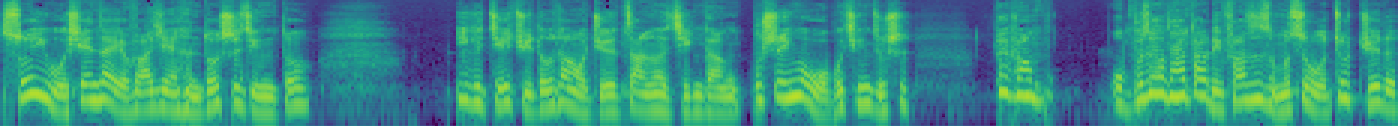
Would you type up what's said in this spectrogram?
所以我现在也发现很多事情都一个结局都让我觉得丈二金刚，不是因为我不清楚，是对方我不知道他到底发生什么事，我就觉得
